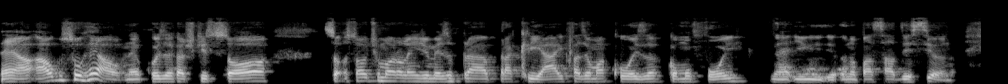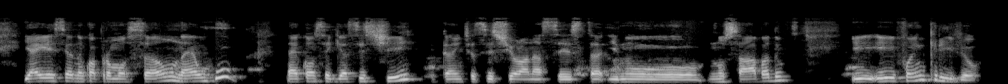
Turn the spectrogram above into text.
né, algo surreal, né, coisa que acho que só, só, só o Tomorrowland mesmo para criar e fazer uma coisa como foi né, e, ano passado esse ano. E aí esse ano com a promoção, né, uhul, né, consegui assistir, então a gente assistiu lá na sexta e no, no sábado, e, e foi incrível.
